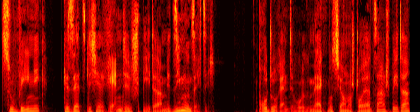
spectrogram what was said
Zu wenig gesetzliche Rente später mit 67. Bruttorente wohlgemerkt, muss ja auch noch Steuer zahlen später.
